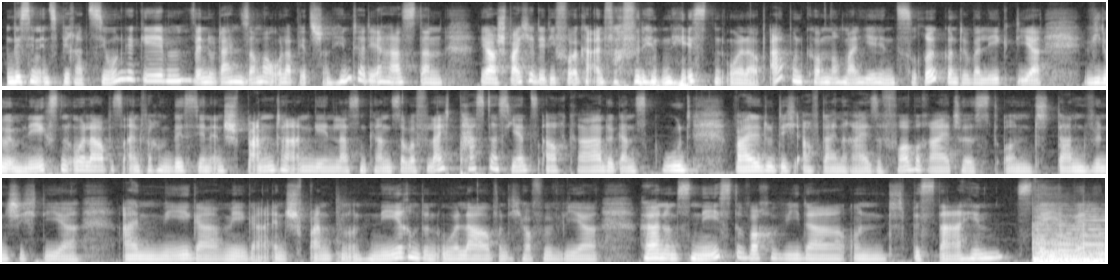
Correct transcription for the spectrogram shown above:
ein bisschen Inspiration gegeben. Wenn du deinen Sommerurlaub jetzt schon hinter dir hast, dann ja, speicher dir die Folge einfach für den nächsten Urlaub ab und komm nochmal hierhin zurück und überleg dir, wie du im nächsten Urlaub es einfach ein bisschen entspannter angehen lassen kannst. Aber vielleicht passt das jetzt auch gerade ganz gut, weil du dich auf deine Reise vorbereitest und dann wünsche ich dir einen mega, mega entspannten und nährenden Urlaub und ich hoffe, wir hören uns nächste Woche wieder und bis dahin, stay in balance.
